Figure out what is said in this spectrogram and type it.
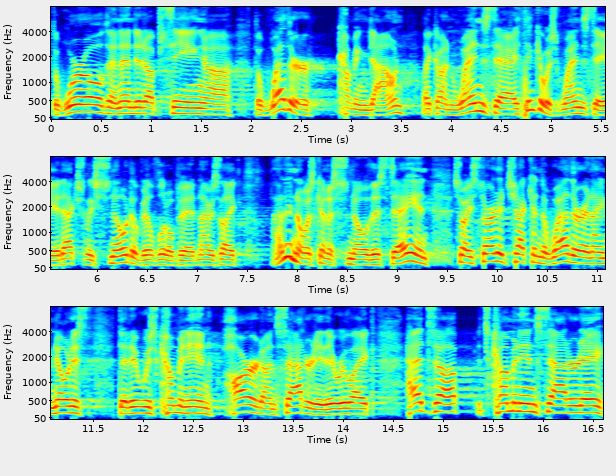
the world and ended up seeing uh, the weather coming down. Like on Wednesday, I think it was Wednesday, it actually snowed a, bit, a little bit. And I was like, I didn't know it was going to snow this day. And so I started checking the weather and I noticed that it was coming in hard on Saturday. They were like, heads up, it's coming in Saturday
